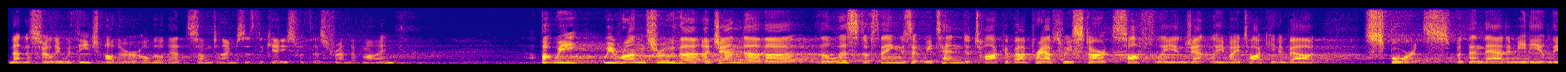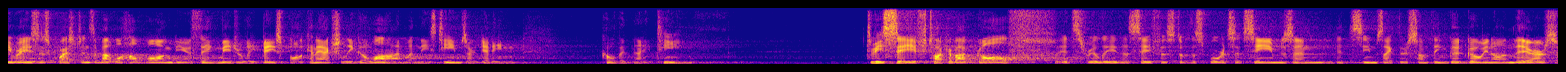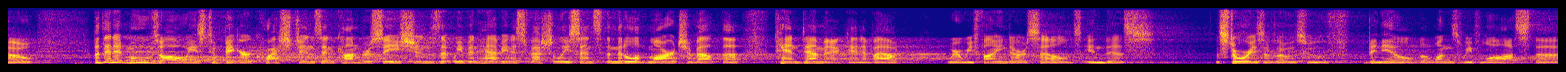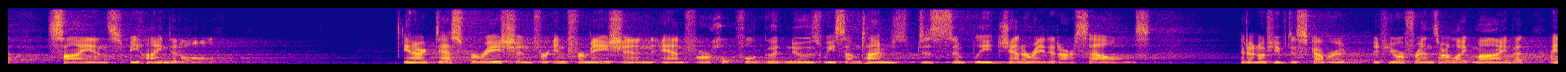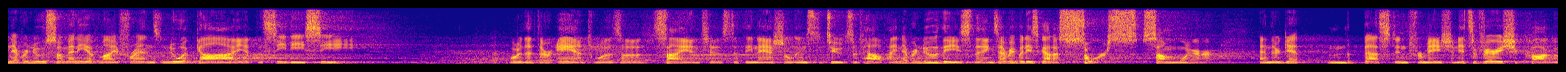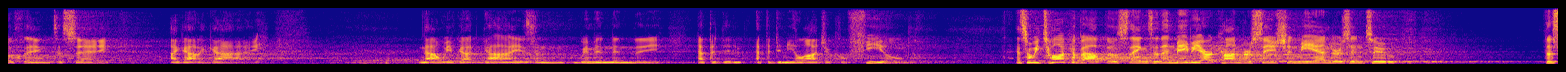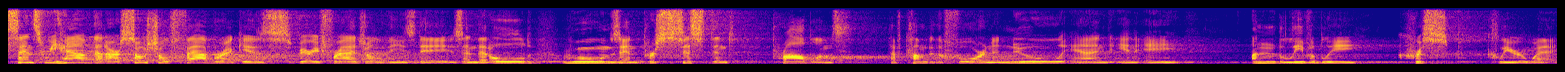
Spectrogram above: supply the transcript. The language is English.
not necessarily with each other, although that sometimes is the case with this friend of mine. But we, we run through the agenda, the, the list of things that we tend to talk about. Perhaps we start softly and gently by talking about sports, but then that immediately raises questions about well, how long do you think Major League Baseball can actually go on when these teams are getting COVID 19? to be safe, talk about golf. It's really the safest of the sports, it seems, and it seems like there's something good going on there. So, but then it moves always to bigger questions and conversations that we've been having, especially since the middle of March, about the pandemic and about where we find ourselves in this. The stories of those who've been ill, the ones we've lost, the science behind it all. In our desperation for information and for hopeful good news, we sometimes just simply generate it ourselves. I don't know if you've discovered if your friends are like mine, but I never knew so many of my friends knew a guy at the CDC or that their aunt was a scientist at the National Institutes of Health. I never knew these things. Everybody's got a source somewhere, and they're getting the best information. It's a very Chicago thing to say, I got a guy now we've got guys and women in the epidemi- epidemiological field. And so we talk about those things, and then maybe our conversation meanders into the sense we have that our social fabric is very fragile these days, and that old wounds and persistent problems have come to the fore in a new and in a unbelievably crisp, clear way.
